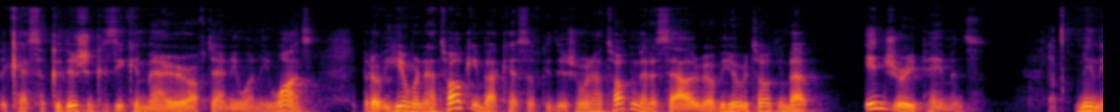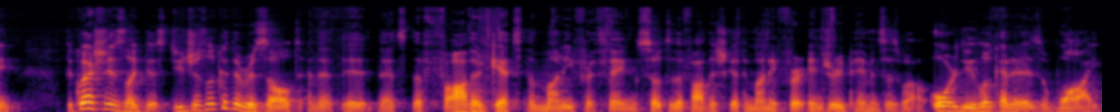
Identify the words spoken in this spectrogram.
the Kesef Kedushin because he can marry her off to anyone he wants. But over here, we're not talking about Kesef Kedushin, we're not talking about a salary. Over here, we're talking about injury payments. Meaning, the question is like this: Do you just look at the result and that that's the father gets the money for things, so to the father should get the money for injury payments as well, or do you look at it as why?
